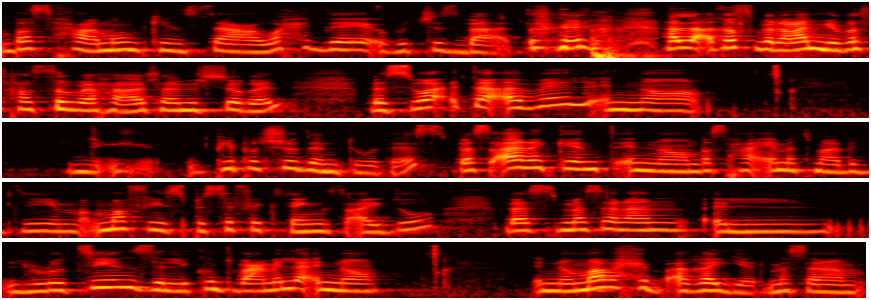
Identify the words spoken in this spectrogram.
بصحى ممكن الساعة واحدة which is bad. هلأ غصبا عني بصحى الصبح عشان الشغل. بس وقتها قبل إنه people shouldn't do this. بس أنا كنت إنه بصحى ايمت ما بدي ما في specific things I do. بس مثلا الروتينز اللي كنت بعملها إنه إنه ما بحب أغير. مثلا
